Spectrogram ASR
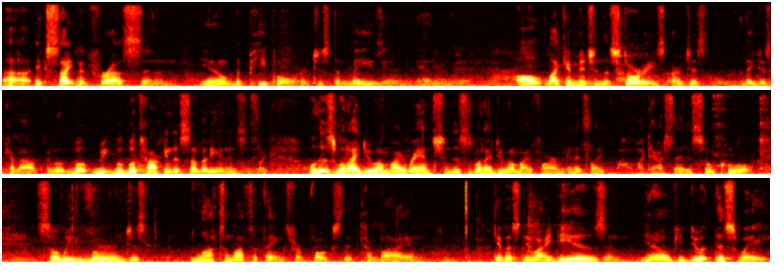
uh, excitement for us, and you know the people are just amazing, and all like I mentioned, the stories are just they just come out. We'll, we'll, we'll, we'll talking to somebody, and it's just like, well, this is what I do on my ranch, and this is what I do on my farm, and it's like, oh my gosh, that is so cool. So we learn just lots and lots of things from folks that come by and give us new ideas, and you know, if you do it this way,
